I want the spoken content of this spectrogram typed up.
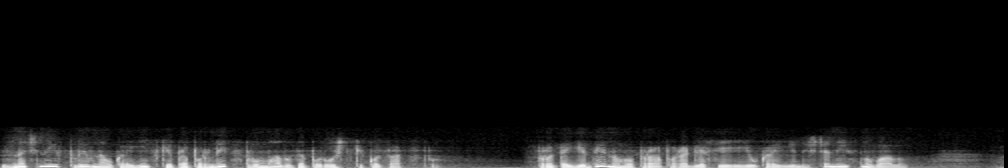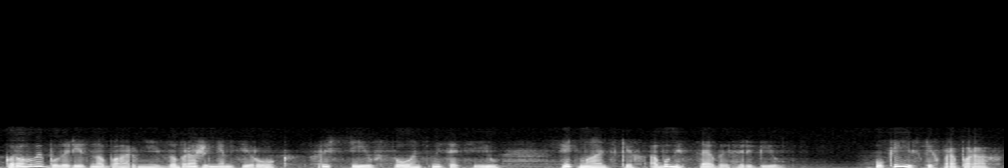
Значний вплив на українське прапорництво мало запорожське козацтво. Проте єдиного прапора для всієї України ще не існувало. Корогви були різнобарвні, з зображенням зірок, хрестів, сонць, місяців, гетьманських або місцевих гербів. У київських прапорах,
